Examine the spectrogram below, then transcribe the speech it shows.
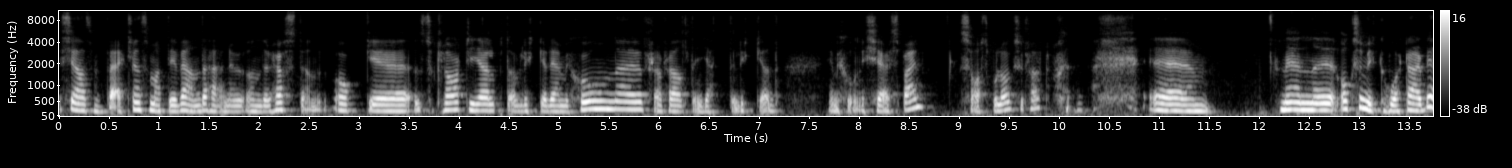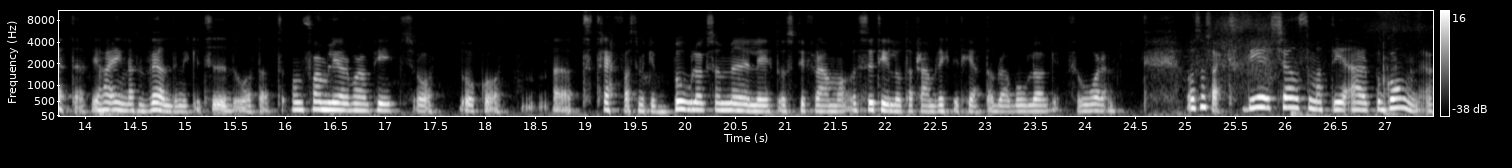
känns verkligen som att det vände här nu under hösten och eh, såklart hjälpt av lyckade emissioner, framförallt en jättelyckad emission i Sharespine, SAS-bolag såklart. Ehm, men eh, också mycket hårt arbete. Vi har ägnat väldigt mycket tid åt att omformulera vår pitch och, och åt att träffa så mycket bolag som möjligt och se, fram och se till att ta fram riktigt heta och bra bolag för våren. Och som sagt, det känns som att det är på gång nu.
